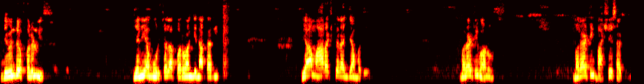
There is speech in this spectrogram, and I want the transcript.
देवेंद्र फडणवीस यांनी या मोर्चाला परवानगी नाकारली. या महाराष्ट्र राज्यामध्ये मराठी माणूस मराठी भाषेसाठी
